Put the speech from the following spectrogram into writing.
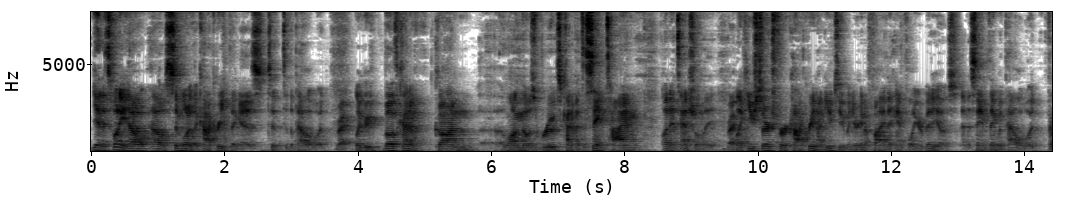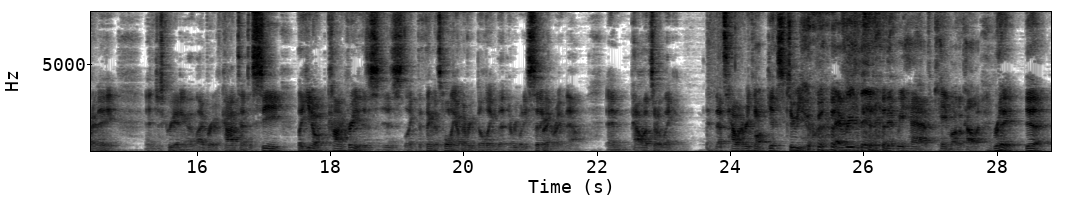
Yeah, and it's funny how, how similar the concrete thing is to, to the pallet wood. Right. Like we've both kind of gone along those routes kind of at the same time unintentionally. Right. Like you search for concrete on YouTube and you're going to find a handful of your videos. And the same thing with pallet wood for Right. me. And just creating a library of content to see, like, you know, concrete is, is like the thing that's holding up every building that everybody's sitting in Right. right now. And pallets are like, that's how everything gets to you. Everything that we have came on a pallet. Right. Yeah.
